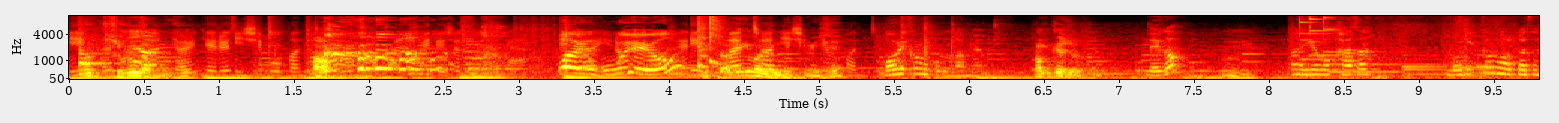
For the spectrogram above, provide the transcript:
이 어, 기분 나쁘네. 10개를 25번 아. 되셨습니다. 와, 이거 뭐예요? 싸대기 맞는 느낌이지? 5만 머리 감고 온다며? 함께 줘. 내가? 응. 아 여보 가자. 머리 감으러 가자.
